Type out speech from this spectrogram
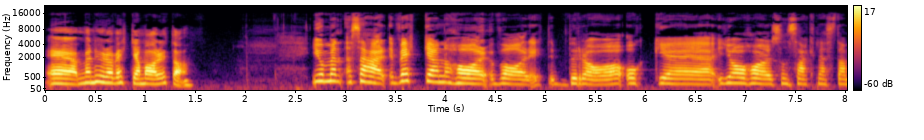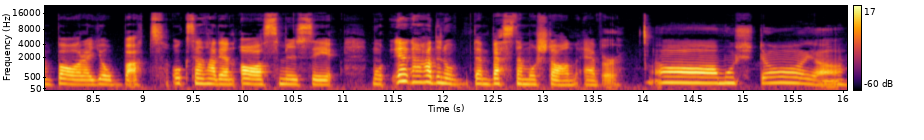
Eh, men hur har veckan varit då? Jo men så här, veckan har varit bra och eh, jag har som sagt nästan bara jobbat. Och sen hade jag en asmysig, jag hade nog den bästa morsdagen ever. Ja, mors dag ja.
